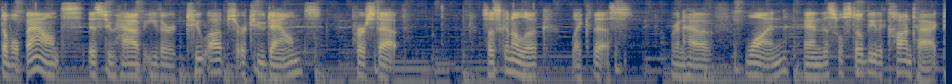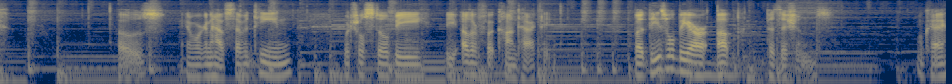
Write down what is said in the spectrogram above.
double bounce is to have either two ups or two downs per step. So it's going to look like this. We're going to have one, and this will still be the contact pose, and we're going to have 17, which will still be the other foot contacting. But these will be our up positions. Okay?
